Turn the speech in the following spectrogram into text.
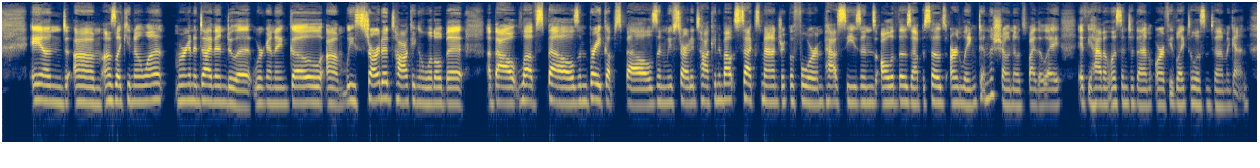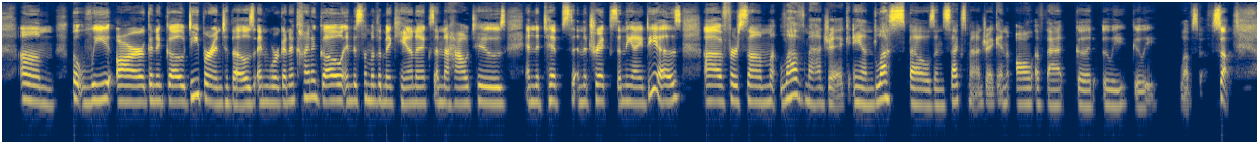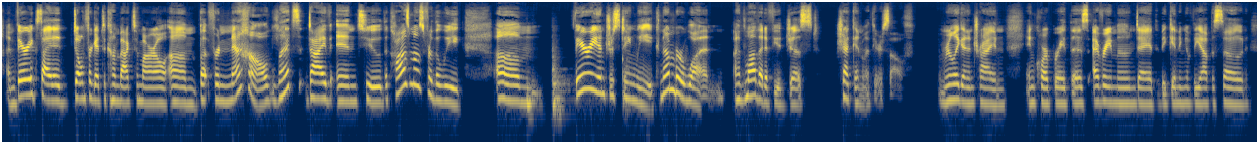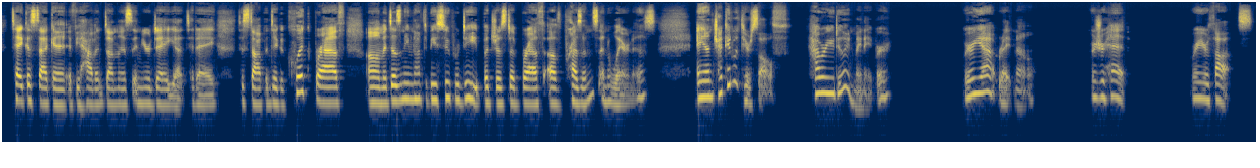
And um, I was like, you know what? We're going to dive into it. We're going to go. Um, we started talking a little bit about love spells and breakup spells. And we've started talking about sex magic before in past seasons. All of those episodes are linked in the show notes, by the way, if you haven't listened to them or if you'd like to listen to them again. Um, but we are going to go deeper into those and we're going to kind of go into some of the mechanics and the how to's and the tips and the tricks and the ideas uh, for some love magic and lust spells and sex magic and all of that good ooey gooey love stuff. So I'm very excited. Don't forget to come back tomorrow. Um, but for now, let's dive into the cosmos for the week. Um, very interesting week. Number one, I'd love it if you'd just check in with yourself. I'm really going to try and incorporate this every moon day at the beginning of the episode. Take a second if you haven't done this in your day yet today to stop and take a quick breath. Um, it doesn't even have to be super deep, but just a breath of presence and awareness and check in with yourself. How are you doing, my neighbor? Where are you at right now? Where's your head? Where are your thoughts?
